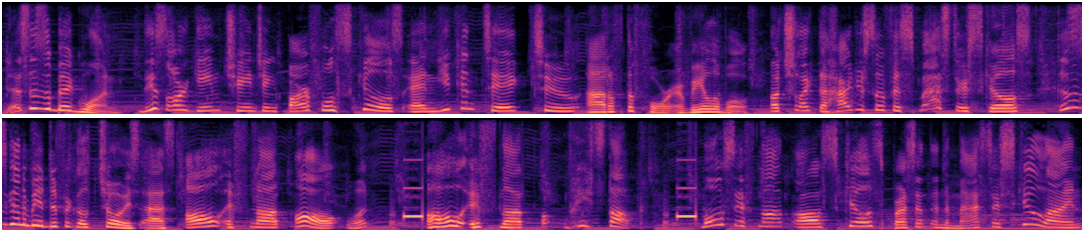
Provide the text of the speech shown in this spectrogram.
This is a big one. These are game-changing powerful skills and you can take 2 out of the 4 available. Much like the Hydrosophist Master skills, this is gonna be a difficult choice as all if not all- what? All if not- oh, wait stop. Most if not all skills present in the Master skill line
